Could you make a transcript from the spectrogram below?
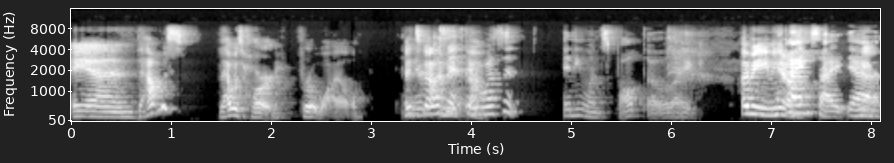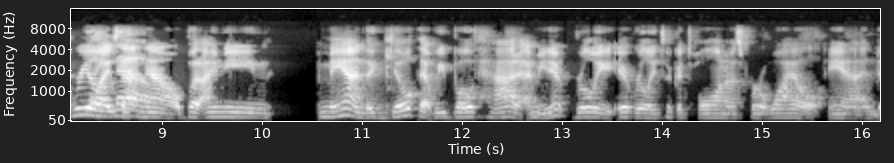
and that was that was hard for a while. And It's it got- I mean, wasn't it's it wasn't anyone's fault though. Like I mean, you know, hindsight, yeah, we realize like that now, but I mean, man, the guilt that we both had, I mean, it really, it really took a toll on us for a while, and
